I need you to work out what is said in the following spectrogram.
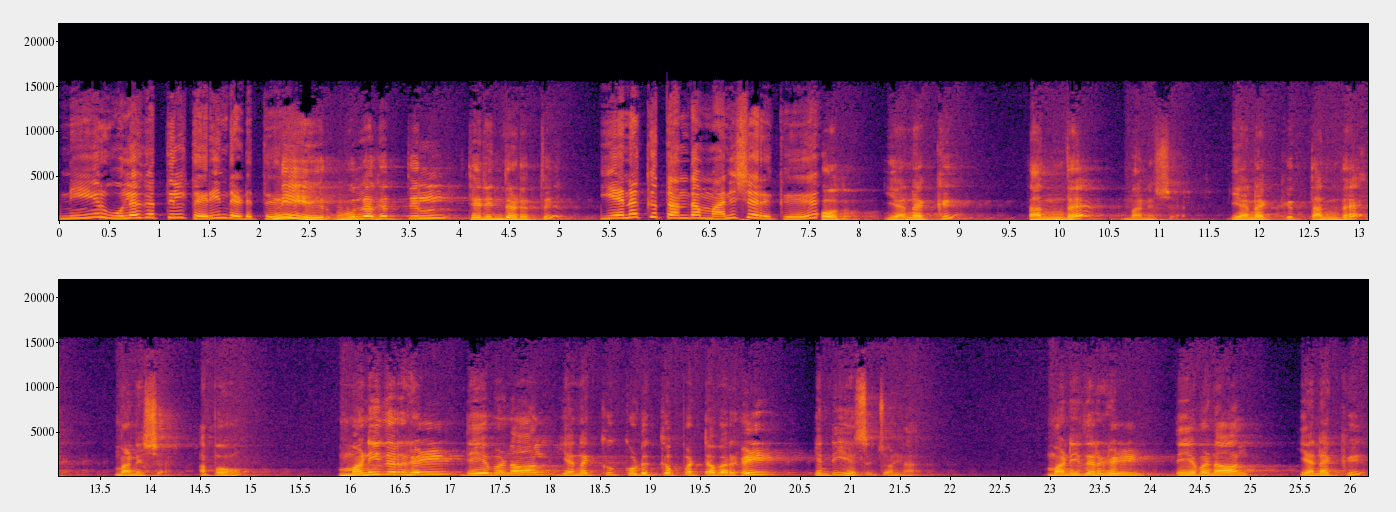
நீர் உலகத்தில் தெரிந்தெடுத்து. நீர் உலகத்தில் தெரிந்தெடுத்து. எனக்கு தந்த மனுஷருக்கு. போதும். எனக்கு தந்த மனுஷர். எனக்கு தந்த மனுஷர் அப்போ மனிதர்கள் தேவனால் எனக்கு கொடுக்கப்பட்டவர்கள் என்று இயேசு சொன்னார். மனிதர்கள் தேவனால் எனக்கு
